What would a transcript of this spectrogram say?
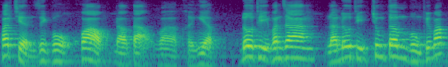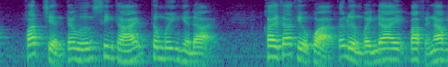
phát triển dịch vụ, khoa học, đào tạo và khởi nghiệp. Đô thị Văn Giang là đô thị trung tâm vùng phía Bắc, phát triển theo hướng sinh thái, thông minh hiện đại, khai thác hiệu quả các đường vành đai 3,5,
